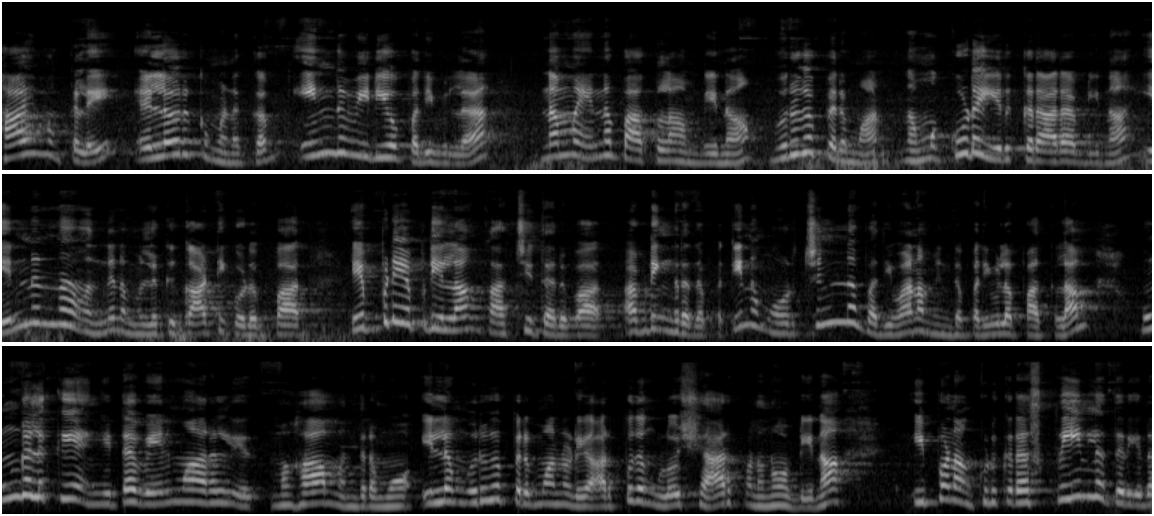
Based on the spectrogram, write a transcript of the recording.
ஹாய் மக்களே எல்லோருக்கும் வணக்கம். இந்த வீடியோ பதிவில் நம்ம என்ன பார்க்கலாம் அப்படின்னா முருகப்பெருமான் நம்ம கூட இருக்கிறாரு அப்படின்னா என்னென்ன வந்து நம்மளுக்கு காட்டி கொடுப்பார்? எப்படி எப்படியெல்லாம் காட்சி தருவார்? அப்படிங்கிறத பற்றி நம்ம ஒரு சின்ன பதிவாக நம்ம இந்த பதிவில் பார்க்கலாம். உங்களுக்கு எங்கிட்ட வேல்மாறல் மகா மந்திரமோ இல்லை முருகப்பெருமானுடைய அற்புதங்களோ ஷேர் பண்ணணும் அப்படின்னா இப்போ நான் கொடுக்குற ஸ்க்ரீனில் தெரிகிற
